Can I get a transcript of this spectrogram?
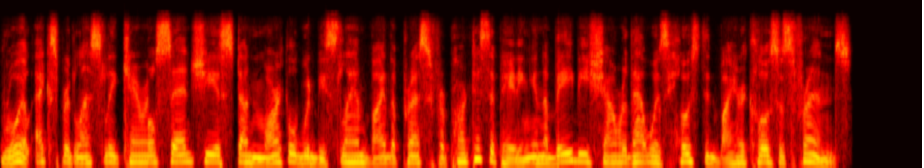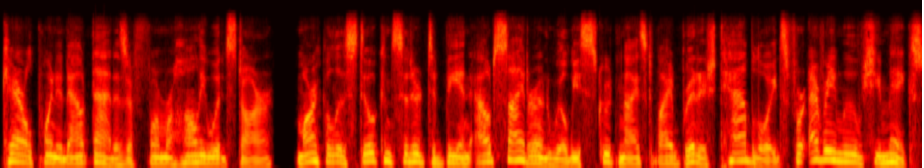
Royal expert Leslie Carroll said she is stunned Markle would be slammed by the press for participating in a baby shower that was hosted by her closest friends. Carroll pointed out that as a former Hollywood star, Markle is still considered to be an outsider and will be scrutinized by British tabloids for every move she makes,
